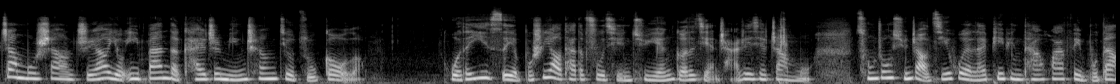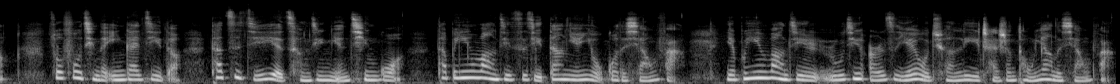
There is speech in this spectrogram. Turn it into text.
账目上只要有一般的开支名称就足够了。我的意思也不是要他的父亲去严格的检查这些账目，从中寻找机会来批评他花费不当。做父亲的应该记得，他自己也曾经年轻过，他不应忘记自己当年有过的想法，也不应忘记如今儿子也有权利产生同样的想法，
